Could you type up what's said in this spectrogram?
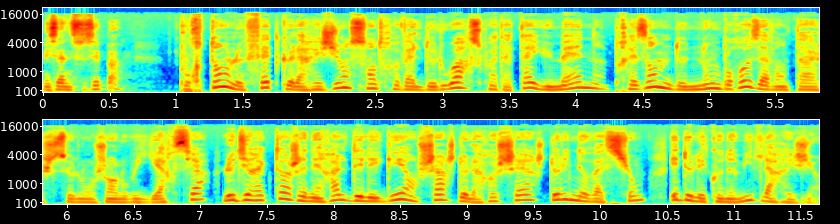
Mais ça ne se sait pas. Pourtant, le fait que la région Centre-Val de Loire soit à taille humaine présente de nombreux avantages selon Jean-Louis Garcia, le directeur général délégué en charge de la recherche, de l'innovation et de l'économie de la région.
